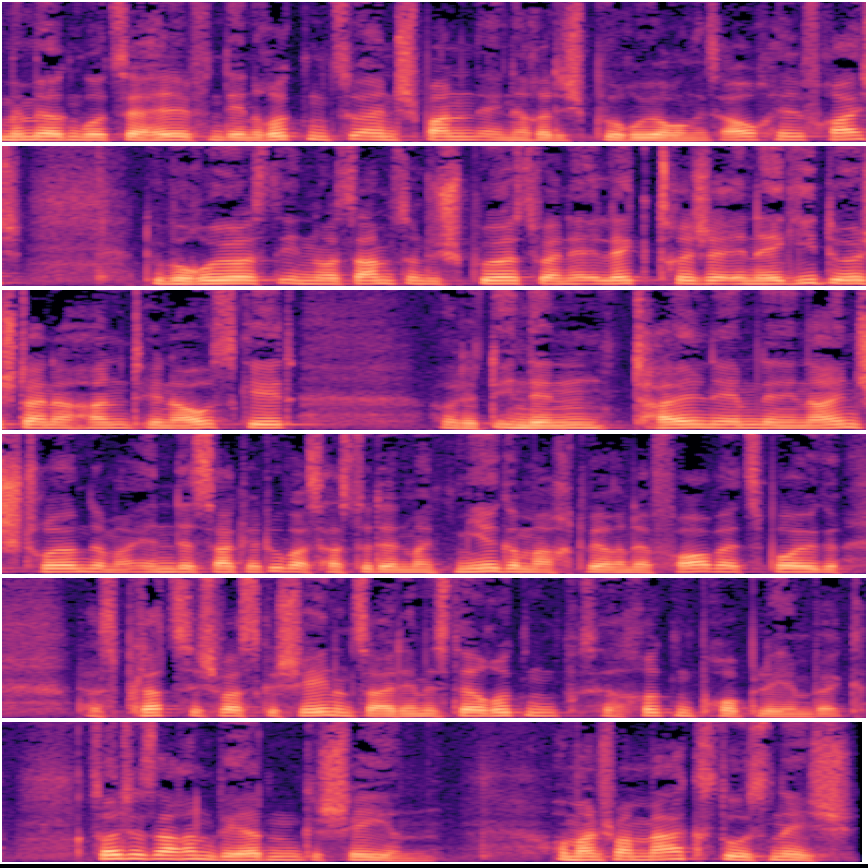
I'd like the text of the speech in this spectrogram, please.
um ihm irgendwo zu helfen, den Rücken zu entspannen. Erinnere dich, Berührung ist auch hilfreich. Du berührst ihn nur sanft und du spürst, wie eine elektrische Energie durch deine Hand hinausgeht oder in den Teilnehmenden hineinströmt. Und am Ende sagt er, du, was hast du denn mit mir gemacht während der Vorwärtsbeuge? Da ist plötzlich was geschehen und seitdem ist der, Rücken, das Rückenproblem weg. Solche Sachen werden geschehen. Und manchmal merkst du es nicht.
